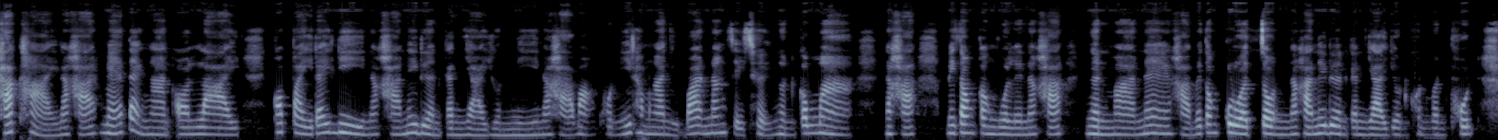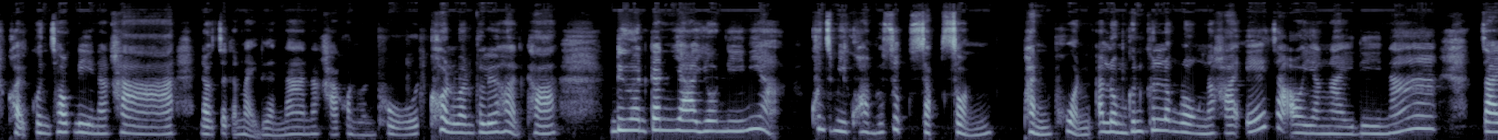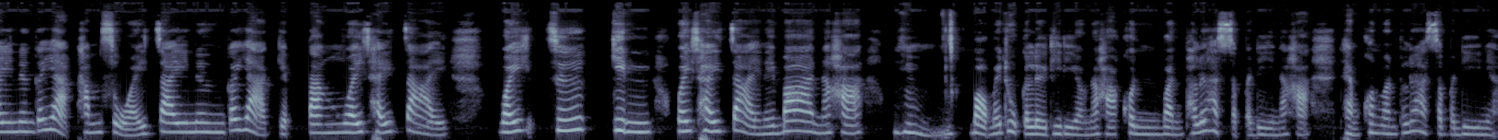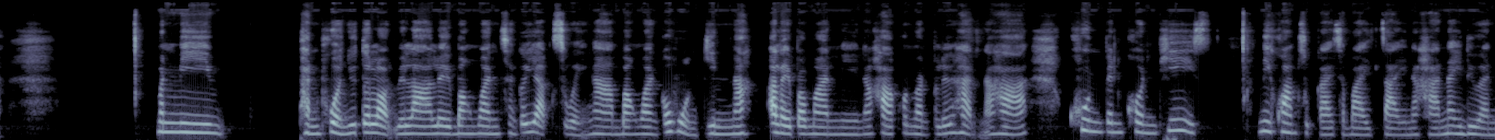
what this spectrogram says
ค้าขายนะคะ แม้แต่งานออนไลน์ก็ไปได้ดีนะคะ ในเดือนกันยายนนี้นะคะ บางคนที่ทำงานอยู่บ้านนั่งเฉยๆเงินก็มานะคะ ไม่ต้องกังวลเลยนะคะ เงินมาแน่ค่ะ ไม่ต้องกลัวจนนะคะ ในเดือนกันยายนคนวันพุธขอให้คุณโชคดีนะคะแล้วเจอกันใหม่เดือนหน้านะคะ คนวันพุธคนวันพฤหัสคะเดือนกันยายนนี้เนี่ยคุณจะมีความรู้สึกสับสน ผันผวนอารมณ์ขึ้นขึ้นลงลงๆนะคะ เอ๊ะจะเอายังไงดีนะใจนึงก็อยากทำสวยใจนึงก็อยากเก็บตังค์ไว้ใช้จ่าย ไว้ซื้อกินไว้ใช้จ่ายในบ้านนะคะบอกไม่ถูกกันเลยทีเดียวนะคะ คนวันพฤหัสบดีนะคะ แถมคนวันพฤหัสบดีเนี่ย มันมี ผันผวนอยู่ตลอดเวลาเลยบางวันฉันก็อยากสวยงาม บางวันก็ห่วงกินนะอะไรประมาณนี้นะคะ คนวันพฤหัสนะคะ คุณเป็นคนที่มีความสุขกายสบายใจนะคะ ในเดือน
